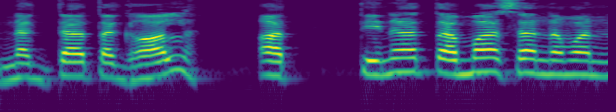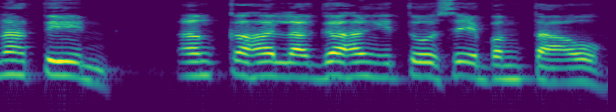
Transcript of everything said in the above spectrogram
nagtatagal at tinatamasa naman natin ang kahalagahang ito sa ibang tao.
